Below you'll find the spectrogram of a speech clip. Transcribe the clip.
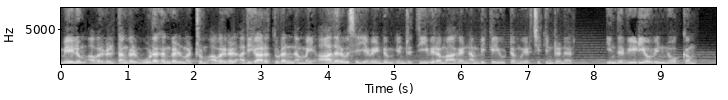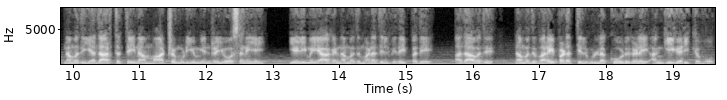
மேலும் அவர்கள் தங்கள் ஊடகங்கள் மற்றும் அவர்கள் அதிகாரத்துடன் நம்மை ஆதரவு செய்ய வேண்டும் என்று தீவிரமாக நம்பிக்கையூட்ட முயற்சிக்கின்றனர். இந்த வீடியோவின் நோக்கம் நமது யதார்த்தத்தை நாம் மாற்ற முடியும் என்ற யோசனையை எளிமையாக நமது மனதில் விதைப்பதே. அதாவது நமது வரைபடத்தில் உள்ள கோடுகளை அங்கீகரிக்கவோ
